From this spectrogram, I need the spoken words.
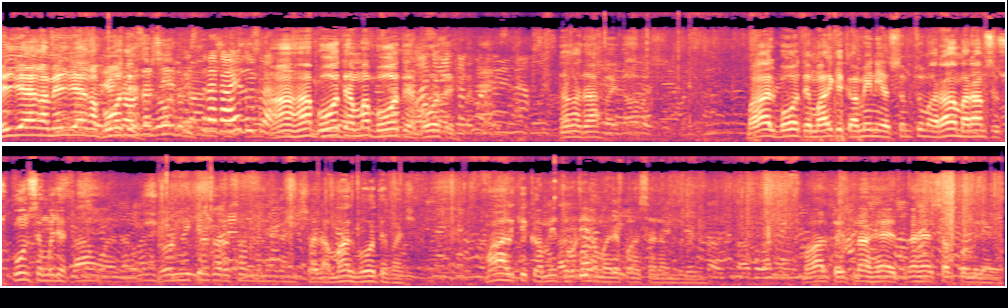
मिल जाएगा मिल जाएगा बहुत है। दूसरा का है दूसरा? हाँ हाँ बहुत है अम्मा बहुत है बहुत है। देखा था? माल बहुत है माल की कमी नहीं है। तुम तुम आराम आराम से सुकून से मुझे शोर नहीं क्या करो सब मिलेगा इंशाल्लाह। माल बहुत है भाजी। माल की कमी थोड़ी है हमारे पास अलहमदिल्ला माल तो इतना है इतना है सबको मिलेगा।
